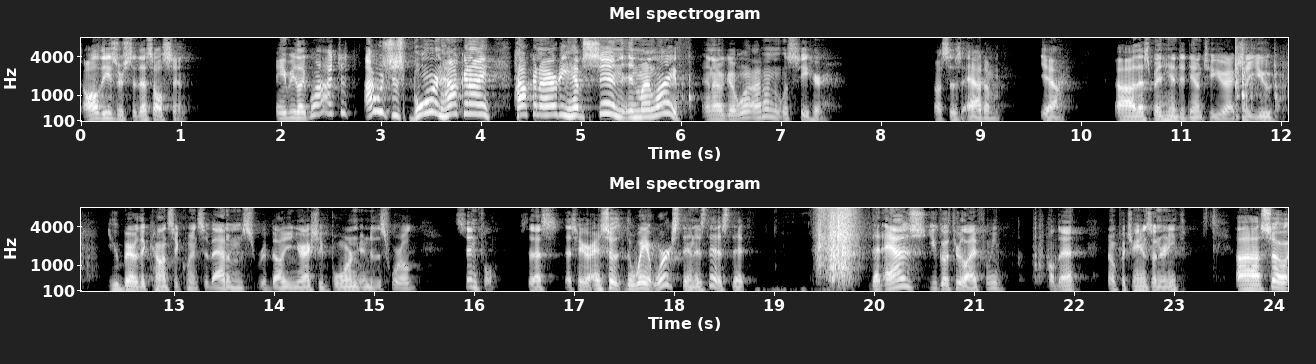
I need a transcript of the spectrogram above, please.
All these are sin. That's all sin. And you'd be like, well, I just I was just born. How can I how can I already have sin in my life? And I would go, well, I don't. Let's see here. Oh, it says Adam. Yeah. Uh, that's been handed down to you, actually. You you bear the consequence of Adam's rebellion. You're actually born into this world sinful. So that's that's how you are. And so the way it works then is this that that as you go through life, let me hold that. Don't put your hands underneath. Uh, so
